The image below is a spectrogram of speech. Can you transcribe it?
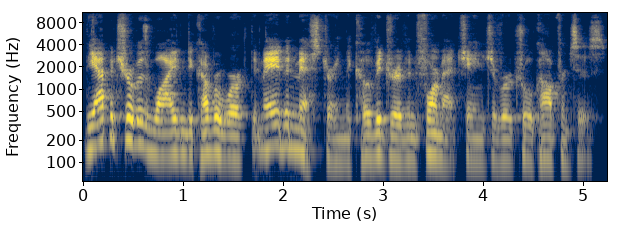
the aperture was widened to cover work that may have been missed during the COVID driven format change to virtual conferences.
